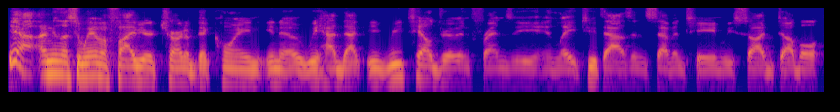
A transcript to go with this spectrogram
Yeah, I mean, listen, we have a five-year chart of Bitcoin. You know, we had that retail-driven frenzy in late 2017. We saw double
